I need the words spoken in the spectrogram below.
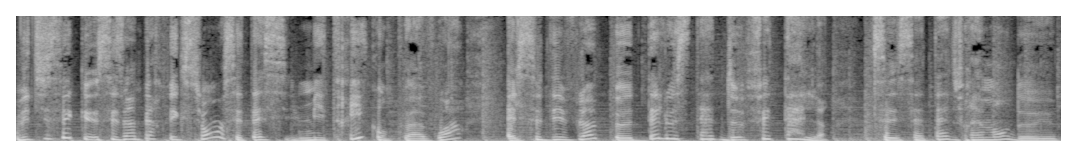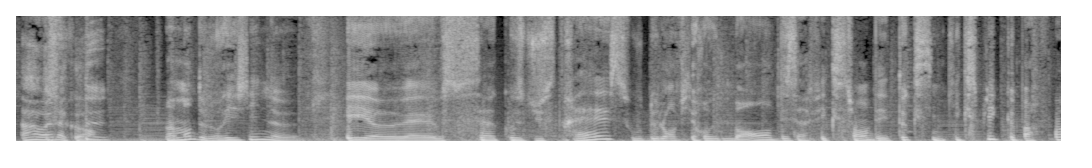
Mais tu sais que ces imperfections, cette asymétrie qu'on peut avoir, elle se développe euh, dès le stade fœtal. Ça date vraiment de. Ah ouais, d'accord. Vraiment de l'origine. euh, Et euh, c'est à cause du stress ou de l'environnement, des infections, des toxines qui expliquent que parfois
